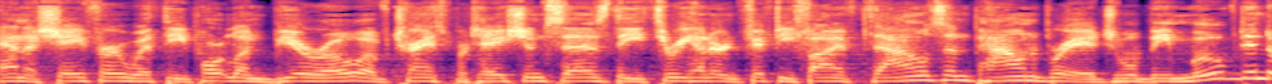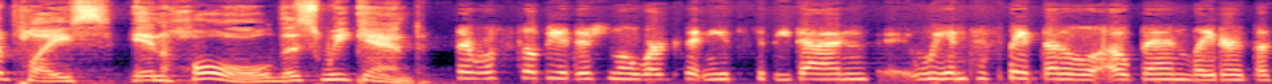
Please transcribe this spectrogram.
Hannah Schaefer with the Portland Bureau of Transportation says the 355,000 pound bridge will be moved into place in whole this weekend. There will still be additional work that needs to be done. We anticipate that it will open later this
